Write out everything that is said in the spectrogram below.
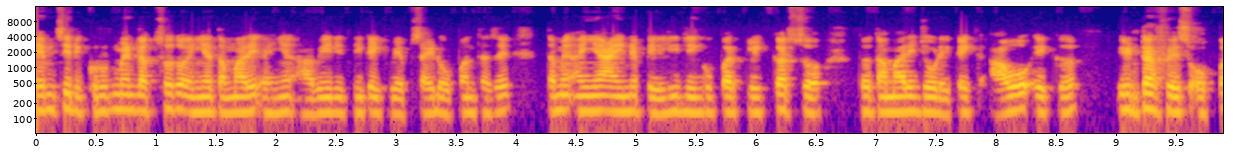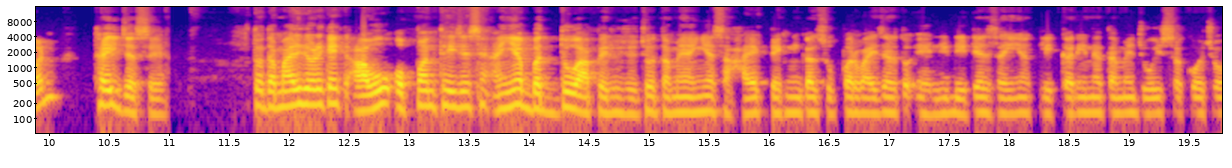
એએમસી રિક્રુટમેન્ટ લખશો તો અહીંયા તમારી અહીંયા આવી રીતની કંઈક વેબસાઇટ ઓપન થશે. તમે અહીંયા આવીને પહેલી લિંક ઉપર ક્લિક કરશો તો તમારી જોડે કંઈક આવો એક ઇન્ટરફેસ ઓપન થઈ જશે. તો તમારી જોડે કંઈક આવું ઓપન થઈ જશે, અહીંયા બધું આપેલું છે. જો તમે અહીંયા સહાયક ટેકનિકલ સુપરવાઇઝર તો એની ડિટેલ્સ અહીંયા ક્લિક કરીને તમે જોઈ શકો છો.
